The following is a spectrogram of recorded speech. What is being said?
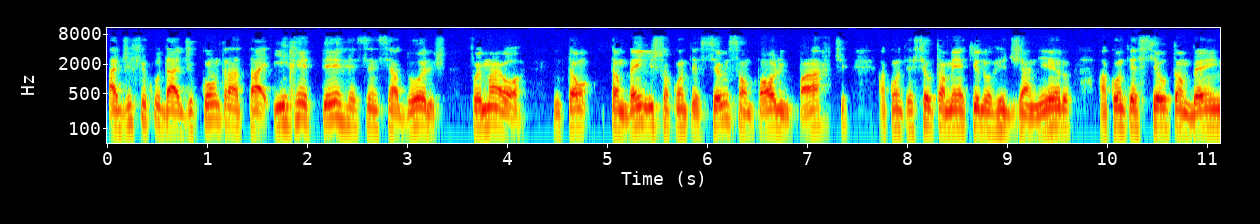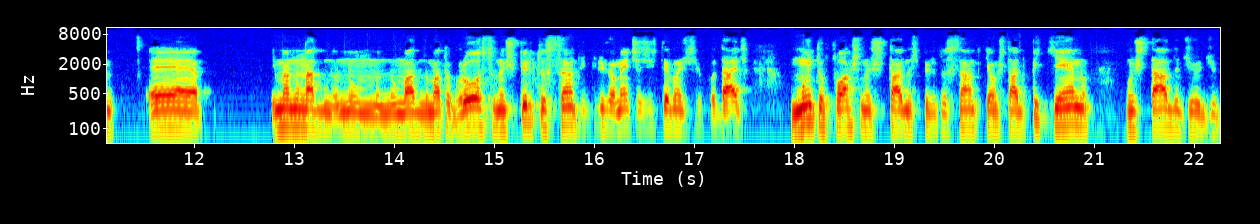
a dificuldade de contratar e reter recenseadores foi maior. Então, também isso aconteceu em São Paulo, em parte, aconteceu também aqui no Rio de Janeiro, aconteceu também é, no, no, no, no, Mato Grosso, no Espírito Santo, incrivelmente, a gente teve uma dificuldade muito forte no estado do Espírito Santo, que é um estado pequeno, um estado de, de,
